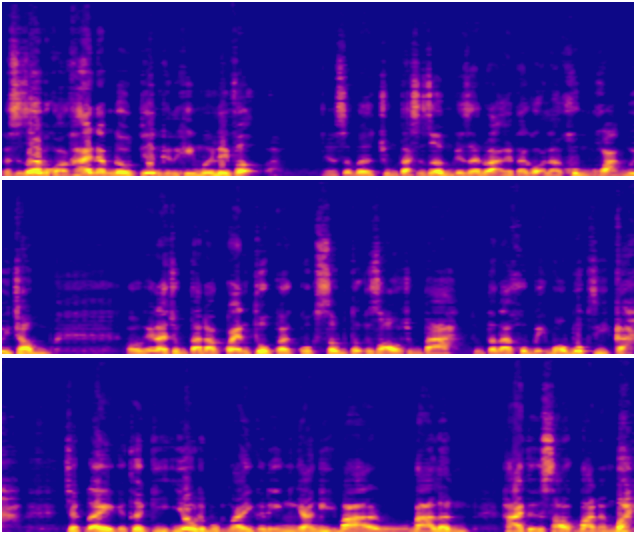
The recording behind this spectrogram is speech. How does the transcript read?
Nó sẽ rơi vào khoảng 2 năm đầu tiên kể từ khi mới lấy vợ. Sẽ chúng ta sẽ rơi một cái giai đoạn người ta gọi là khủng hoảng người chồng. Có nghĩa là chúng ta đang quen thuộc với cuộc sống tự do của chúng ta. Chúng ta đang không bị bó buộc gì cả. Trước đây, cái thời kỳ yêu thì một ngày cứ đi nhà nghỉ ba ba lần, hai, tư, sáu ba, năm, bảy.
